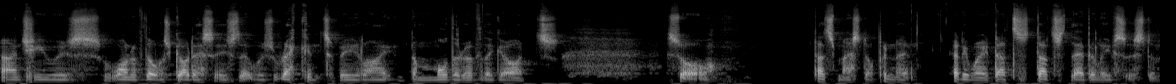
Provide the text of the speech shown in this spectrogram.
and she was one of those goddesses that was reckoned to be like the mother of the gods. So that's messed up, isn't it? Anyway, that's that's their belief system.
